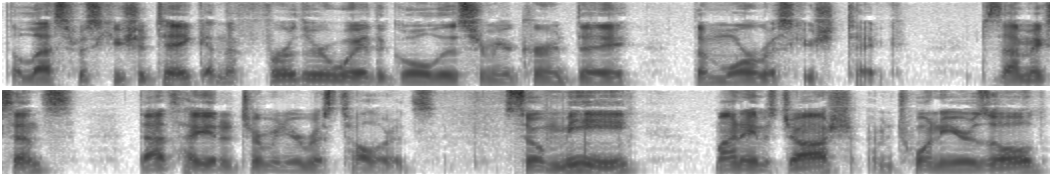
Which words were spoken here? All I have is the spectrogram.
the less risk you should take, and the further away the goal is from your current day, the more risk you should take. Does that make sense? That's how you determine your risk tolerance. So, me, my name is Josh, I'm 20 years old.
